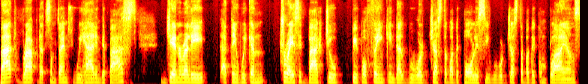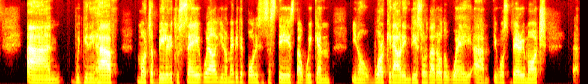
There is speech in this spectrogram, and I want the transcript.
bad rap that sometimes we had in the past generally i think we can trace it back to people thinking that we were just about the policy we were just about the compliance and we didn't have much ability to say well you know maybe the policy says this but we can you know work it out in this or that other way um, it was very much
